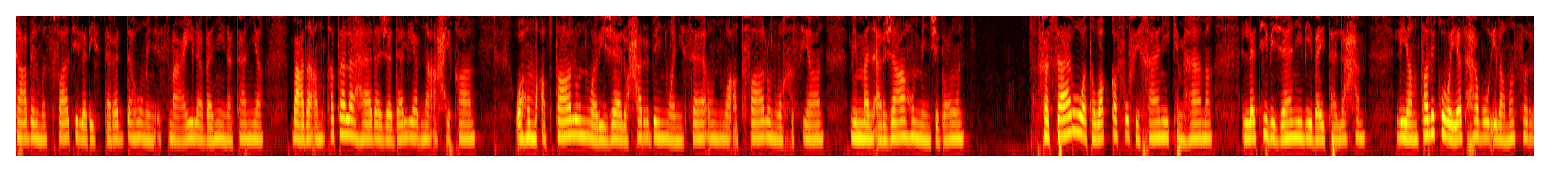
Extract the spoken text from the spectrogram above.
شعب المصفات الذي استرده من إسماعيل بني نتانيا بعد أن قتل هذا جدليا بن أحقام وهم أبطال ورجال حرب ونساء وأطفال وخصيان ممن أرجعهم من جبعون. فساروا وتوقفوا في خان كمهامة التي بجانب بيت اللحم لينطلقوا ويذهبوا إلى مصر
